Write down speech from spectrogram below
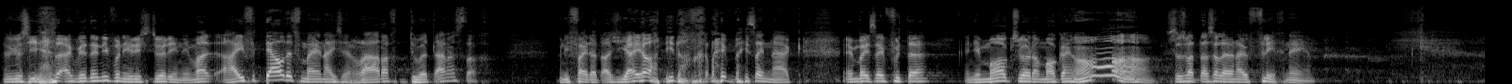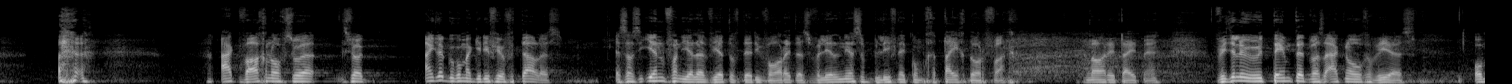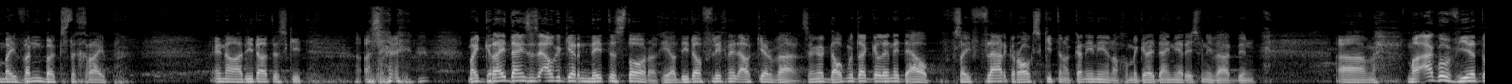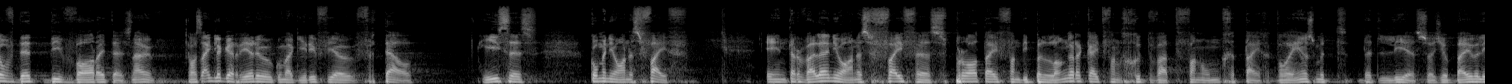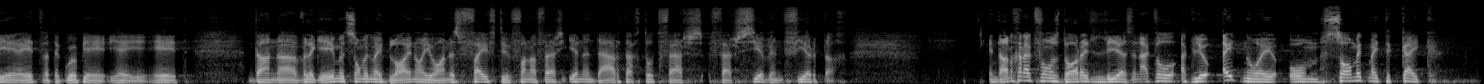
Ek sê ek weet nou nie van hierdie storie nie, maar hy vertel dit vir my en hy's regtig dood ernstig. En die feit dat as jy al die dag gryp by sy nek en by sy voete en jy maak so dan maak hy ah, soos wat as hulle nou vlieg, nê. Nee. ek wag nog so so eintlik hoekom ek hierdie vir jou vertel is is as een van julle weet of dit die waarheid is, wil julle nie asseblief net kom getuig daarvan na die tyd, nê. Weet julle hoe tempted was ek nou al gewees? om my windbuks te gryp en na die dat te skiet. As my Great Danes is elke keer net te stadig. Ja, die daar vlieg net elke keer weg. Sê ek dalk moet ek hulle net help. Sy vlerk raak skiet en dan kan nie nie en dan gaan my Great Dane die res van die werk doen. Ehm, um, maar ek wil weet of dit die waarheid is. Nou, daar was eintlik 'n rede hoekom ek hierdie vir jou vertel. Jesus kom in Johannes 5 En terwyl in Johannes 5 is, praat hy van die belangrikheid van goed wat van hom getuig. Ek wil hê ons moet dit lees. So as jou Bybel hier het wat ek hoop jy jy het, dan uh, wil ek hê jy moet saam met my blaai na Johannes 5 toe vanaf vers 31 tot vers vers 47. En dan gaan ek vir ons daaruit lees en ek wil ek wil jou uitnooi om saam met my te kyk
